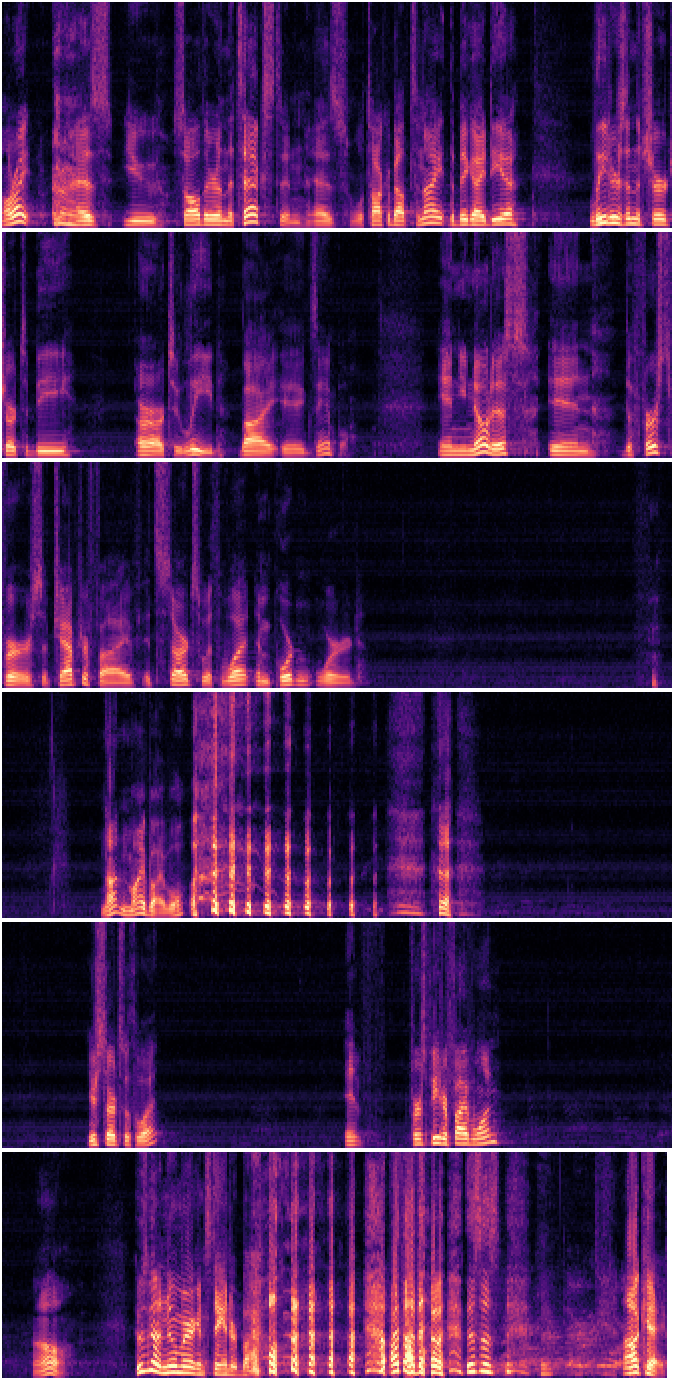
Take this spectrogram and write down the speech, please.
All right, as you saw there in the text, and as we'll talk about tonight, the big idea leaders in the church are to be or are to lead by example. And you notice in the first verse of chapter 5, it starts with what important word? Not in my Bible. Yours starts with what? In 1 Peter 5 1? Oh. Who's got a New American Standard Bible? I thought that was, this is. Okay.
